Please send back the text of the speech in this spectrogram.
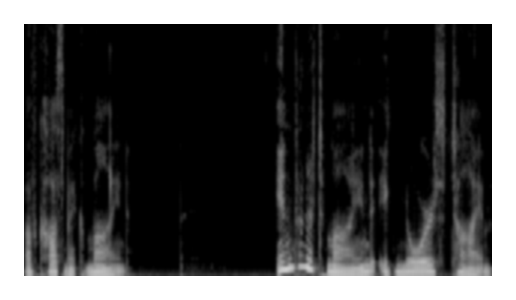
of cosmic mind. Infinite mind ignores time.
